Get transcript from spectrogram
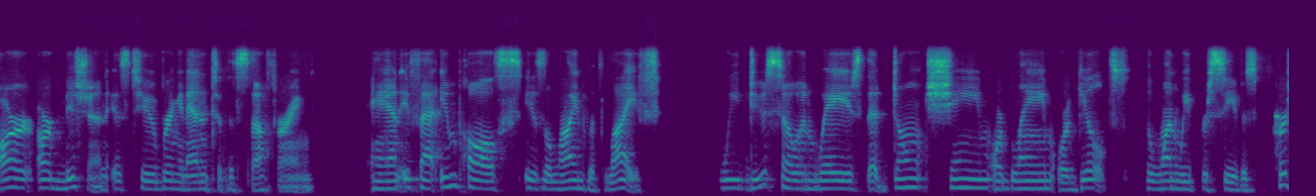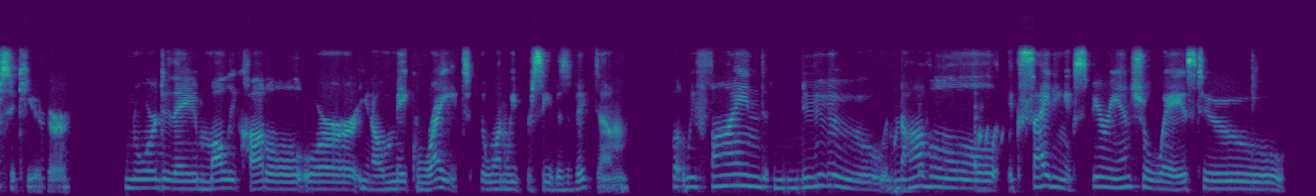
our, our mission is to bring an end to the suffering. And if that impulse is aligned with life, we do so in ways that don't shame or blame or guilt the one we perceive as persecutor, nor do they mollycoddle or, you know, make right the one we perceive as victim but we find new, novel, exciting, experiential ways to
